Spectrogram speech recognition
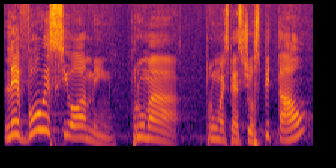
Levou esse homem para uma, para uma espécie de hospital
